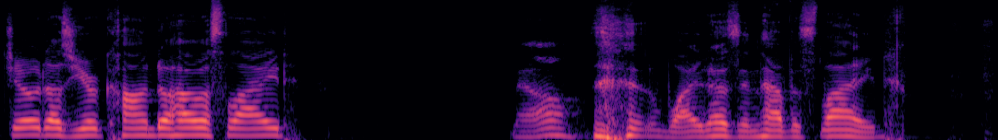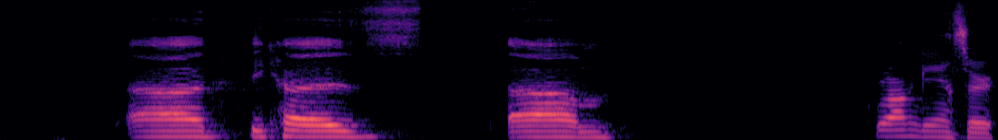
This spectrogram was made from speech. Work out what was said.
Joe, does your condo have a slide? No. Why doesn't have a slide? Uh, because um, Wrong answer.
